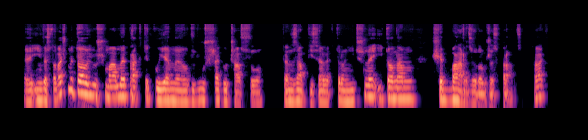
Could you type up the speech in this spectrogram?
e, inwestować. My to już mamy, praktykujemy od dłuższego czasu ten zapis elektroniczny i to nam się bardzo dobrze sprawdza, tak?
